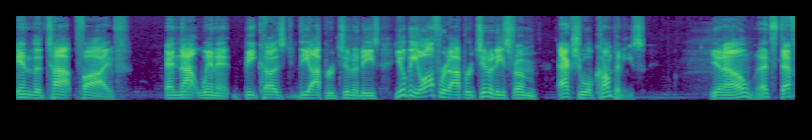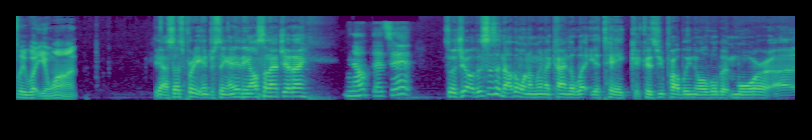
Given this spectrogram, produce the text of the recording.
in the top five and not win it because the opportunities you'll be offered opportunities from actual companies. You know, that's definitely what you want. Yeah, so that's pretty interesting. Anything else on that, Jetai? Nope, that's it. So, Joe, this is another one I'm going to kind of let you take because you probably know a little bit more uh,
